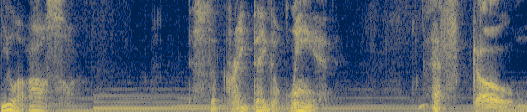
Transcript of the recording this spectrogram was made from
you are awesome. This is a great day to win. Let's go.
